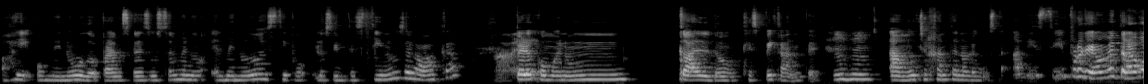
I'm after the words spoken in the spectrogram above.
ay, o menudo, para los que les gusta el menudo, el menudo es tipo los intestinos de la vaca, pero como en un caldo que es picante. A mucha gente no le gusta, a mí sí, porque yo me trago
